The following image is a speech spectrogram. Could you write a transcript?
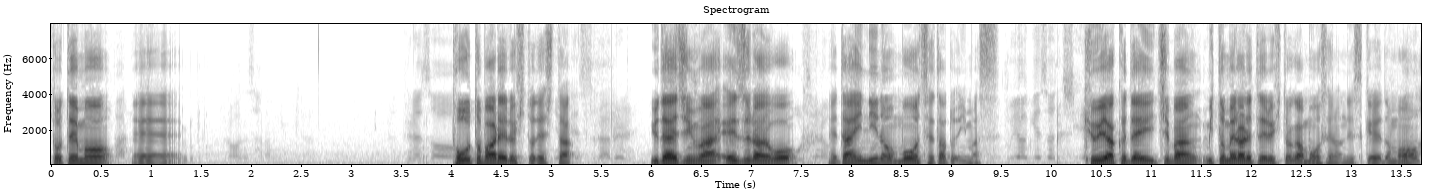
とても、え尊ばれる人でした。ユダヤ人はエズラを第2のモーセだと言います。旧約で一番認められている人がモーセなんですけれども、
